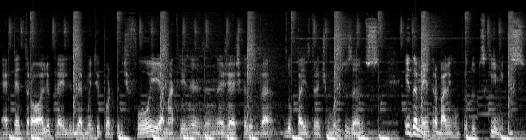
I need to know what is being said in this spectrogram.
é petróleo, para eles é muito importante, foi a matriz energética do, pra, do país durante muitos anos, e também trabalham com produtos químicos.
